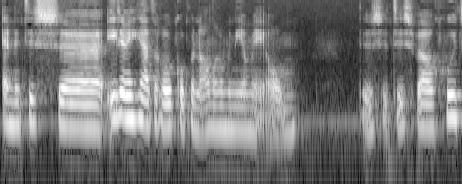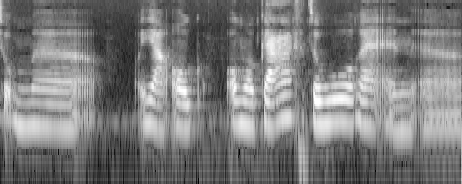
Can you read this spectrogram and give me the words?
en het is, uh, iedereen gaat er ook op een andere manier mee om. Dus het is wel goed om, uh, ja, ook om elkaar te horen en uh,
